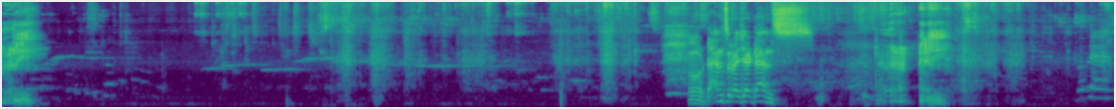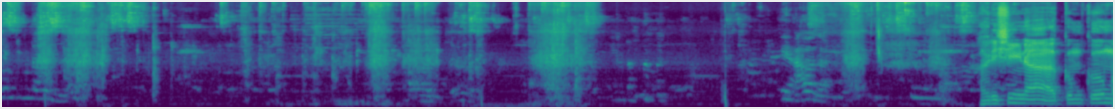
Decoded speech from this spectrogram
Mm-hmm. ಓ ಡ್ಯಾನ್ಸ್ ರಾಜಾ ಡ್ಯಾನ್ಸ್ ಯಾವಾಗ ಹರಿಶಿಣ ಕುಂಕುಮ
